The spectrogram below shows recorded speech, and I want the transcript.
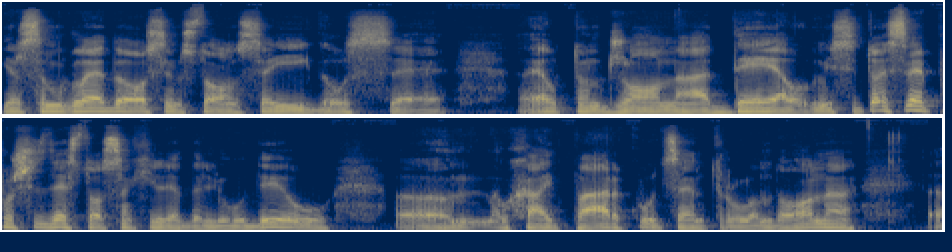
jer sam gledao osim Stonesa, Eaglese, Elton Johna, Adele, mislim, to je sve po 68.000 ljudi u, um, u Hyde Parku, u centru Londona, uh,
